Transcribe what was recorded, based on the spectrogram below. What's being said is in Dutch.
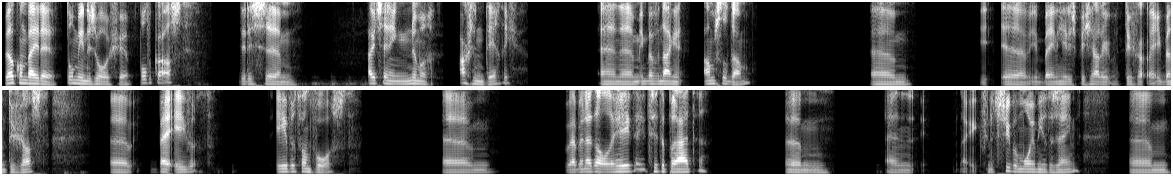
Welkom bij de Tom in de Zorg eh, podcast. Dit is ehm, uitzending nummer 38. En ehm, ik ben vandaag in Amsterdam. Je- eh, je bent een hele speciale... Te eh, ik ben te gast eh, bij Evert. Evert van Voorst. Ehm, we hebben net al de hele tijd zitten praten. En nou, ik vind het super mooi om hier te zijn. Ehm,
